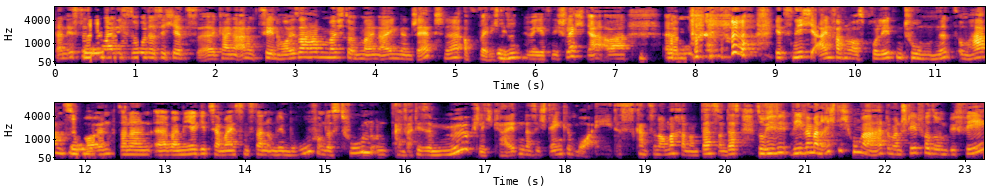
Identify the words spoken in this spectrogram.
dann ist es mhm. gar nicht so, dass ich jetzt, äh, keine Ahnung, zehn Häuser haben möchte und meinen eigenen Jet, ne? Auch wenn ich mhm. wäre jetzt nicht schlecht, ja, aber ähm, jetzt nicht einfach nur aus Proletentum, ne, um haben zu mhm. wollen, sondern äh, bei mir geht's ja meistens dann um den Beruf, um das Tun und einfach diese Möglichkeiten, dass ich denke, boah, ey, das kannst du noch machen und das und das. So wie, wie wenn man richtig Hunger hat und man steht vor so einem Buffet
